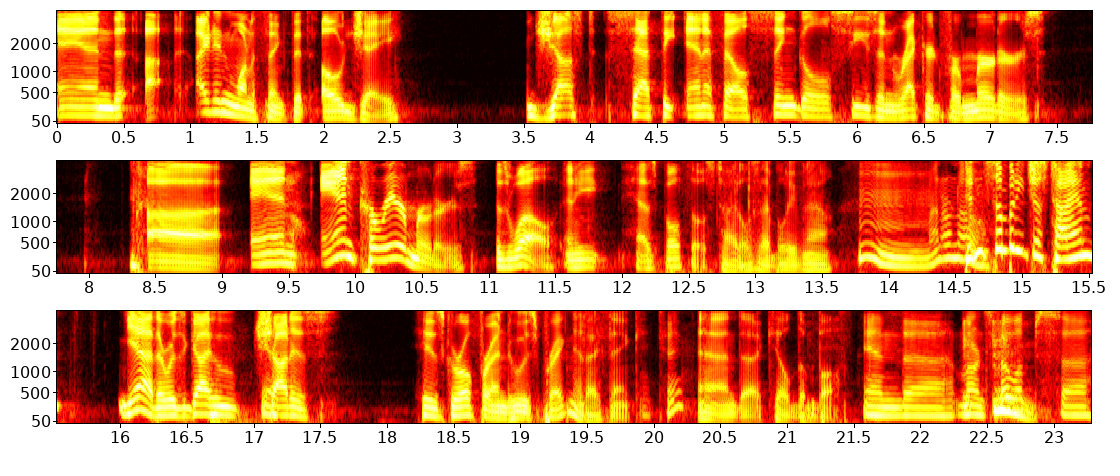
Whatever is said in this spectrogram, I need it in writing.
And uh, I didn't want to think that OJ just set the NFL single season record for murders uh, and and career murders as well. And he has both those titles, I believe now. Hmm, I don't know. Didn't somebody just tie him? Yeah, there was a guy who shot his his girlfriend who was pregnant, I think. Okay. And uh, killed them both. And uh, Lawrence Phillips, uh,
